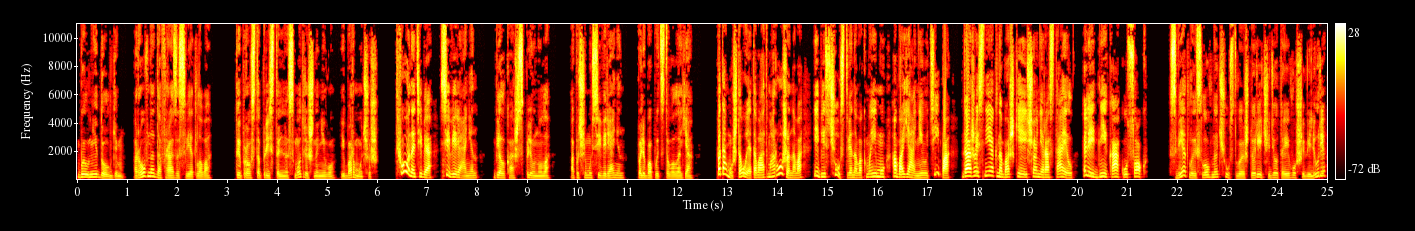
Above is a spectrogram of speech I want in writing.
был недолгим, ровно до фразы Светлого. «Ты просто пристально смотришь на него и бормочешь». «Тьфу на тебя, северянин!» Белка аж сплюнула. «А почему северянин?» — полюбопытствовала я потому что у этого отмороженного и бесчувственного к моему обаянию типа даже снег на башке еще не растаял, ледника кусок. Светлый, словно чувствуя, что речь идет о его шевелюре,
